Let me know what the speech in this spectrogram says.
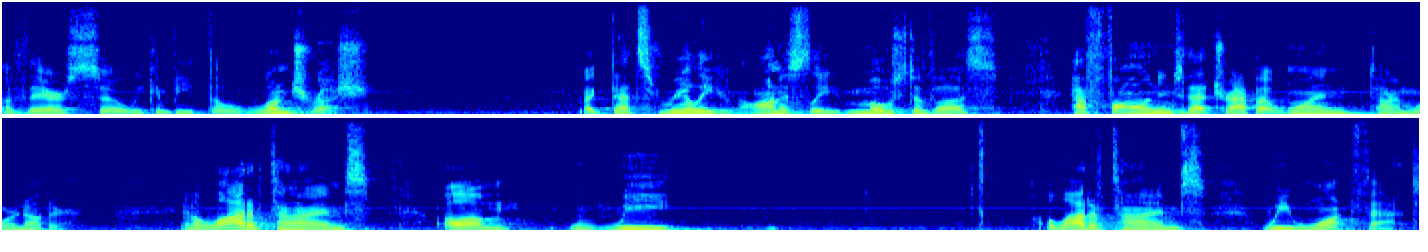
of there so we can beat the lunch rush. Like, that's really, honestly, most of us have fallen into that trap at one time or another. And a lot of times, um, we, a lot of times, we want that.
